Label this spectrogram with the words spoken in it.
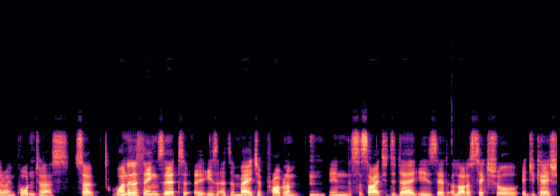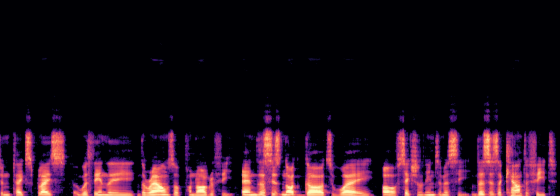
that are important to us. So, one of the things that is uh, is a major problem in the society today is that a lot of sexual education takes place within the, the realms of pornography. And this is not God's way of sexual intimacy. This is a counterfeit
